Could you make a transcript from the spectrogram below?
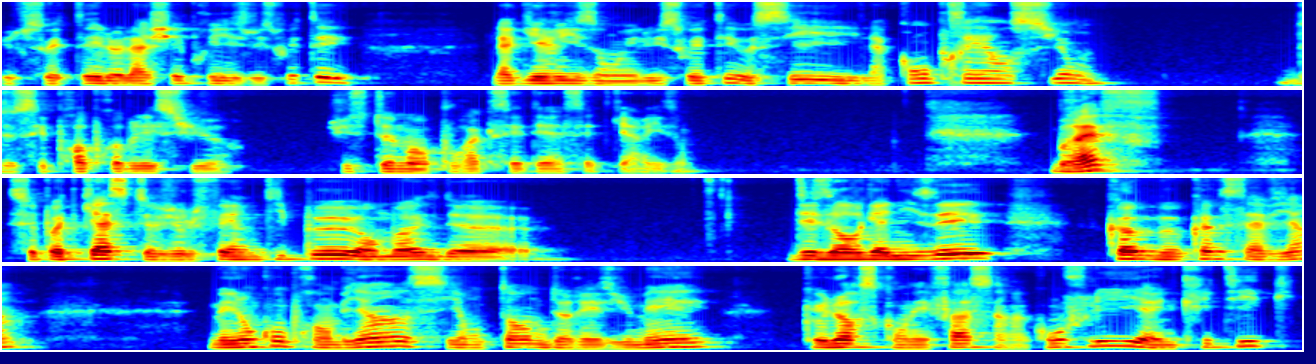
lui souhaiter le lâcher-prise, lui souhaiter la guérison et lui souhaiter aussi la compréhension de ses propres blessures, justement pour accéder à cette guérison. Bref, ce podcast, je le fais un petit peu en mode euh, désorganisé, comme, comme ça vient, mais on comprend bien, si on tente de résumer, que lorsqu'on est face à un conflit, à une critique,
